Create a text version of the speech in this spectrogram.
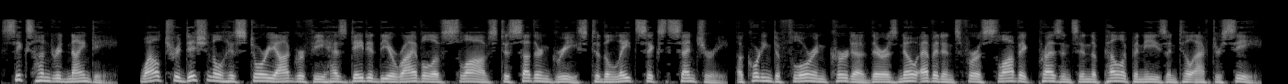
690. While traditional historiography has dated the arrival of Slavs to southern Greece to the late 6th century, according to Florin Curta there is no evidence for a Slavic presence in the Peloponnese until after c.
